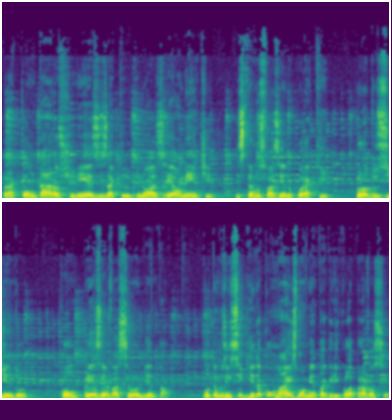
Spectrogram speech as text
para contar aos chineses aquilo que nós realmente estamos fazendo por aqui, produzindo com preservação ambiental? Voltamos em seguida com mais momento agrícola para você.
